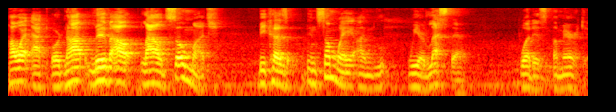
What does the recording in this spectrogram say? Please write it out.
how I act or not live out loud so much because in some way I'm we are less than what is American.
